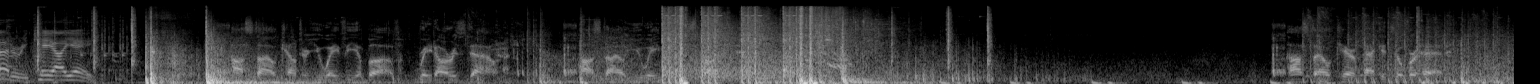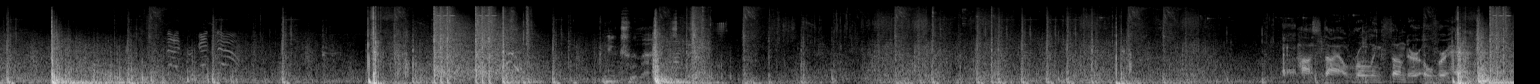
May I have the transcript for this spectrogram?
Battery KIA. Hostile counter UAV above. Radar is down. Hostile UAV spotted. Hostile care package overhead. Neutralized. Hostile rolling thunder overhead.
